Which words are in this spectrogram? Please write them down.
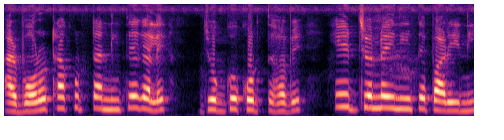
আর বড় ঠাকুরটা নিতে গেলে যজ্ঞ করতে হবে। এর জন্যই নিতে পারিনি।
